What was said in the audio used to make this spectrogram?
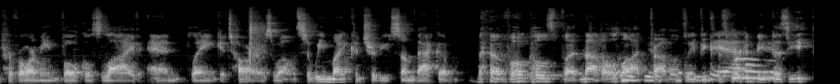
performing vocals live and playing guitar as well. And so we might contribute some backup vocals, but not a lot probably because yeah. we're going to be busy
